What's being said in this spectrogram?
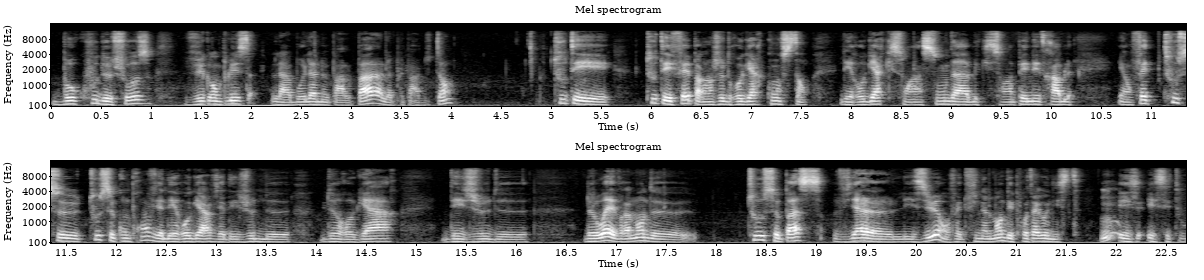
beaucoup de choses, vu qu'en plus la Abuela ne parle pas la plupart du temps. Tout est, tout est fait par un jeu de regard constant. Les regards qui sont insondables, qui sont impénétrables. Et en fait, tout se, tout se comprend via des regards, via des jeux de, de regards, des jeux de, de... Ouais, vraiment de... Tout se passe via euh, les yeux, en fait, finalement, des protagonistes. Et, c'est tout.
